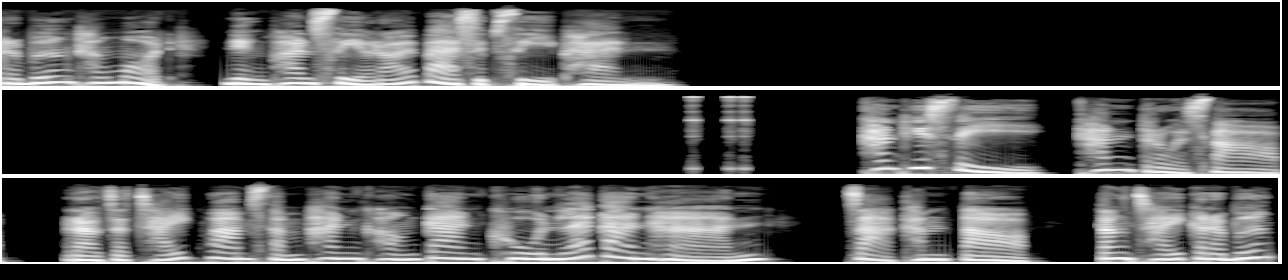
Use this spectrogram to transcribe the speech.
กระเบื้องทั้งหมด 1,484 แผ่นขั้นที่ 4 ขั้นตรวจสอบ เราจะใช้ความสัมพันธ์ของการคูณและการหาร จากคำตอบต้องใช้กระเบื้อง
